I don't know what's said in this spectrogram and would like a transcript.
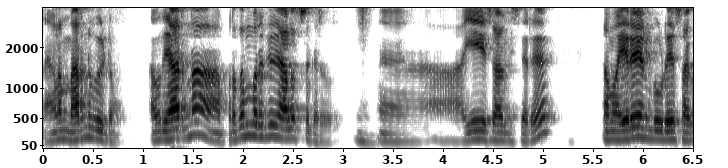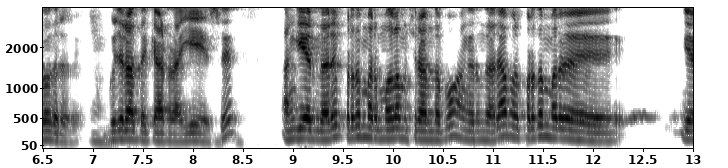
நாங்களாம் மறந்து போயிட்டோம். அவர் யாருன்னா பிரதமருக்கு ஆலோசகர் அவர். ஐஏஎஸ் ஆஃபீஸரு நம்ம இறையன்புடைய சகோதரர். குஜராத்தை கேட்டர் ஐஏஎஸ் அங்கேயே இருந்தார். பிரதமர் முதலமைச்சராக இருந்தப்போ அங்கே இருந்தார். அப்புறம் பிரதமர் இங்கே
